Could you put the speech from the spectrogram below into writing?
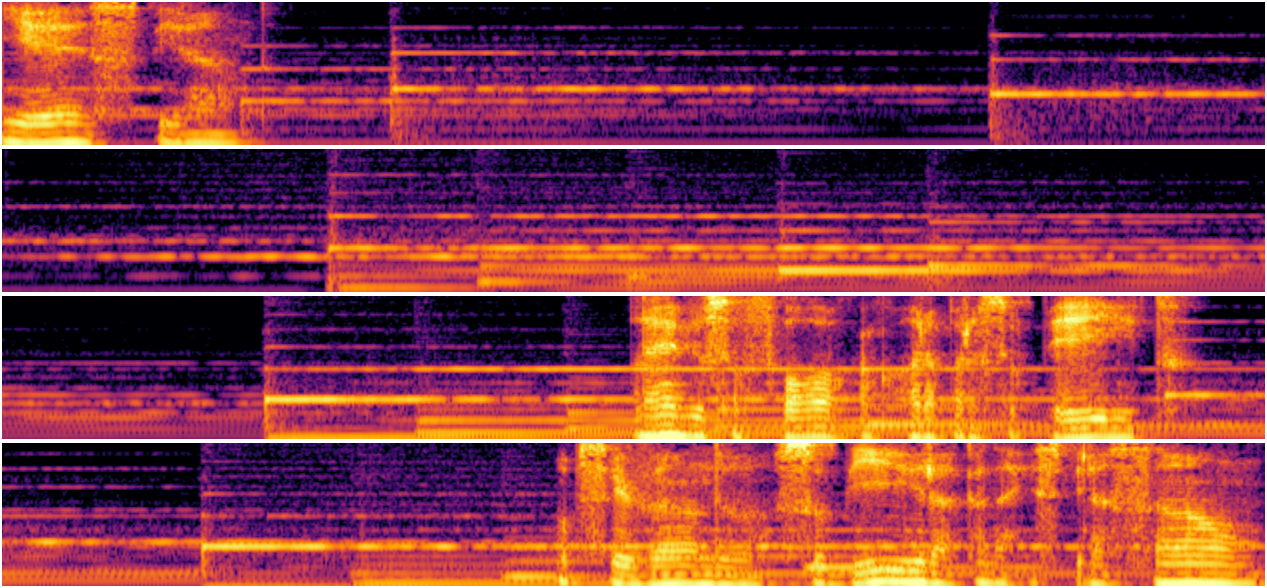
e expirando. Leve o seu foco agora para o seu peito, observando subir a cada respiração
